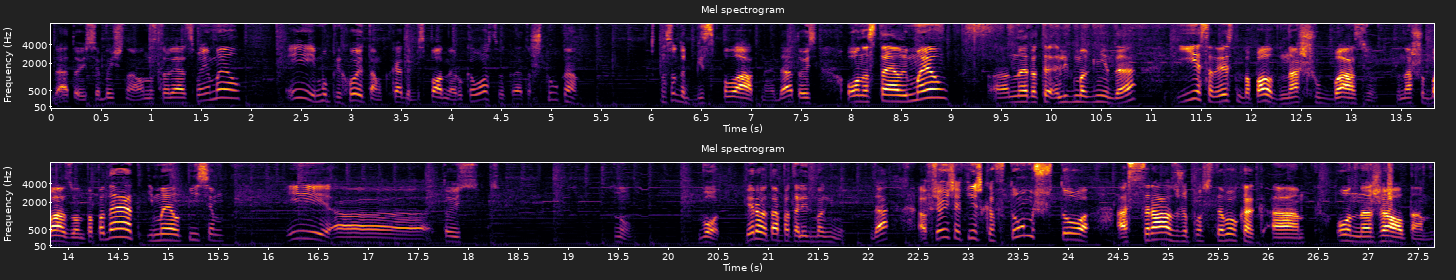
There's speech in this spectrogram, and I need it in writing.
Да, то есть обычно он оставляет свой email, и ему приходит там какая-то бесплатное руководство, какая-то штука, ну что-то бесплатное, да, то есть он оставил email на этот лид-магнит, да, и, соответственно, попал в нашу базу. В нашу базу он попадает, email писем, и, э, то есть, ну, вот, первый этап это лид-магнит, да. А в чем еще фишка? В том, что а сразу же после того, как а, он нажал там,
